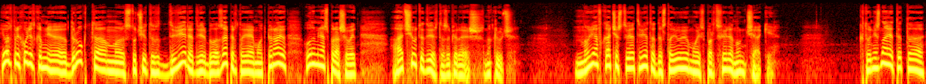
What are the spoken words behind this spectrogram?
И вот приходит ко мне друг, там стучит в дверь, а дверь была заперта, я ему отпираю. Он у меня спрашивает, а чего ты дверь-то запираешь на ключ? Ну, я в качестве ответа достаю ему из портфеля нунчаки. Кто не знает, это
